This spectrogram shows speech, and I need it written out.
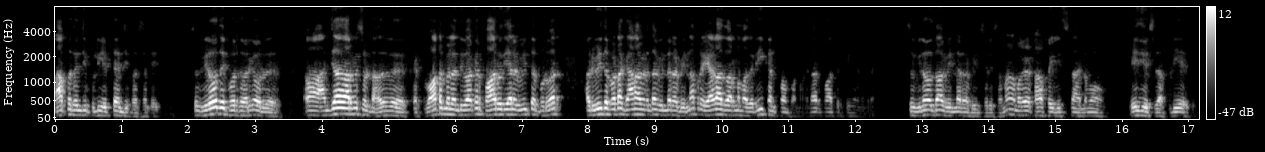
நாற்பத்தஞ்சு புள்ளி எட்டு அஞ்சு பர்சன்டேஜ் ஸோ வினோதை பொறுத்த வரைக்கும் ஒரு அஞ்சாவது வாரமே சொல்லிட்டோம் அதாவது வாட்டர்மெலன் திவாக்கர் பார்வதியால் வீழ்த்தப்படுவார். அப்படி வீழ்த்தப்பட்டால் கானாவின் தான் வின்னர் அப்படின்னா அப்புறம் ஏழாவது வாரம் நம்ம அதை ரீகன்ஃபார்ம் பண்ணோம் எல்லாரும் பார்த்துருப்பீங்கன்னு நினைக்கிறேன். ஸோ வினோத் தான் வின்னர் அப்படின்னு சொல்லி சொன்னால் நம்ம டாப் ஃபைவ் லிஸ்ட் நான் என்னமோ எழுதி வச்சது அப்படியே இருக்குது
